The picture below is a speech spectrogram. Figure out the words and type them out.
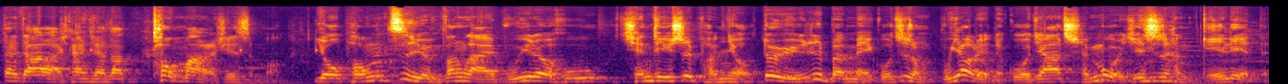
带大家来看一下他痛骂了些什么。有朋自远方来，不亦乐乎。前提是朋友。对于日本、美国这种不要脸的国家，沉默已经是很给脸的。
